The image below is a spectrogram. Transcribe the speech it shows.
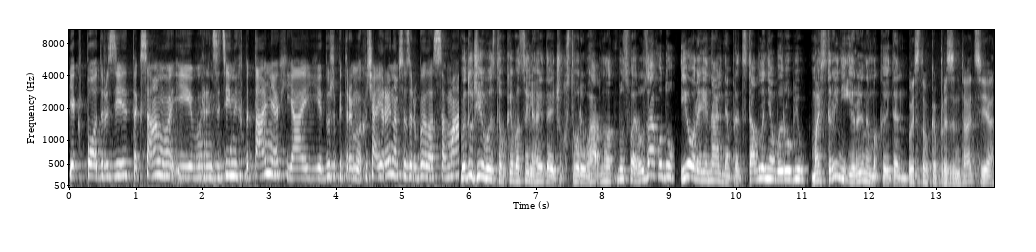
як подрузі, так само і в організаційних питаннях я її дуже підтримую. Хоча Ірина все зробила сама. Ведучий виставки Василь Гайдайчук створив гарну атмосферу заходу і оригінальне представлення виробів майстрині Ірини Микитин. Виставка презентація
